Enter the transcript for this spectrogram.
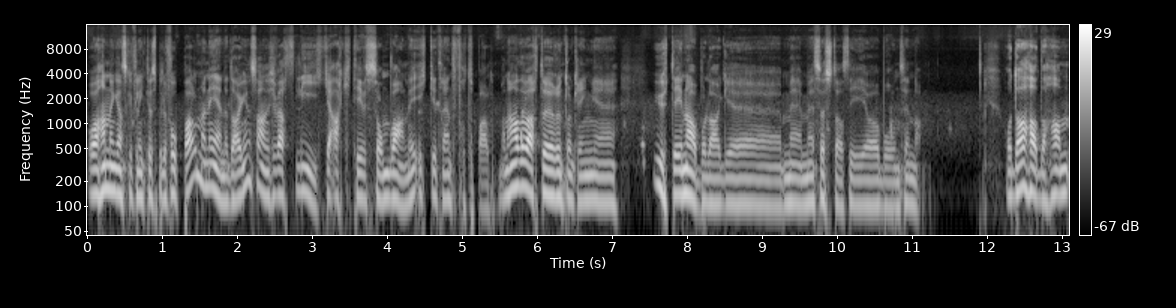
Og han er ganske flink til å spille fotball, men ene dagen så har han ikke vært like aktiv som vanlig, ikke trent fotball. Men han hadde vært eh, runt rundt omkring eh, ute i nabolaget eh, med, med søster si og broren sin. da. Og da hadde han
